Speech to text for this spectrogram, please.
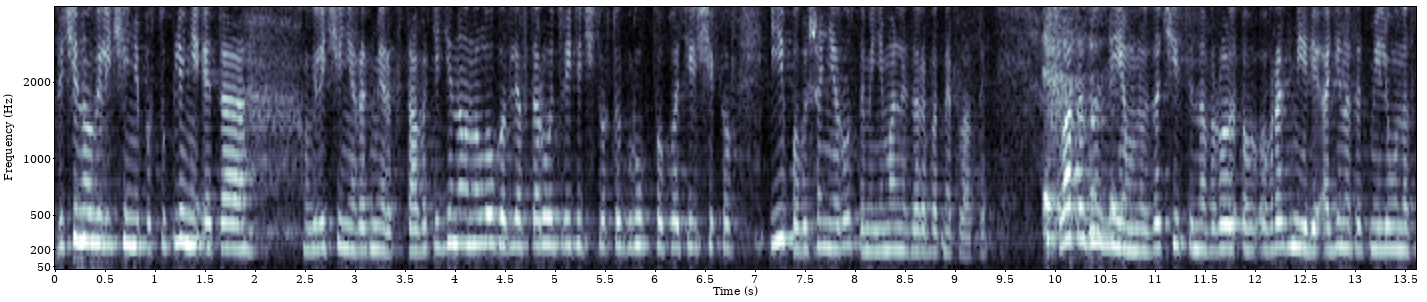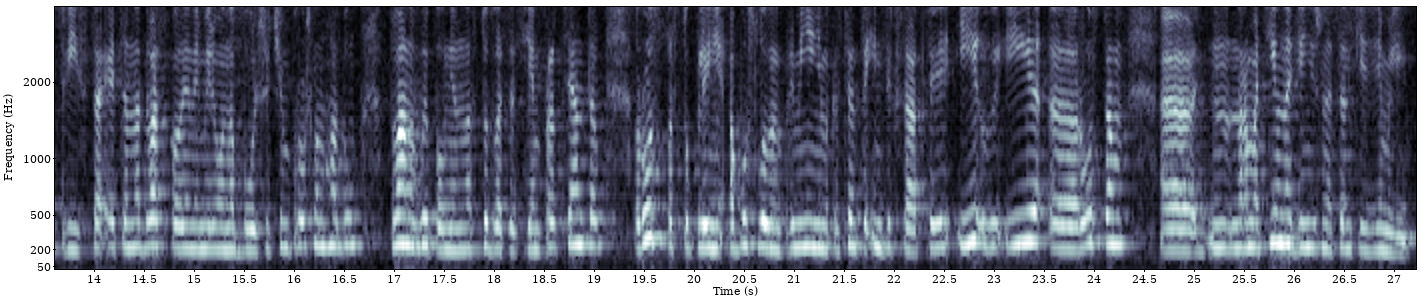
Причина увеличения поступлений – это увеличение размера ставок единого налога для второй, третьей, четвертой группы плательщиков и повышение роста минимальной заработной платы. Плата за землю зачислена в размере 11 миллионов 300, это на 2,5 миллиона больше, чем в прошлом году. План выполнен на 127%. Рост поступлений обусловлен применением коэффициента индексации и, и э, ростом э, нормативно-денежной оценки земли.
